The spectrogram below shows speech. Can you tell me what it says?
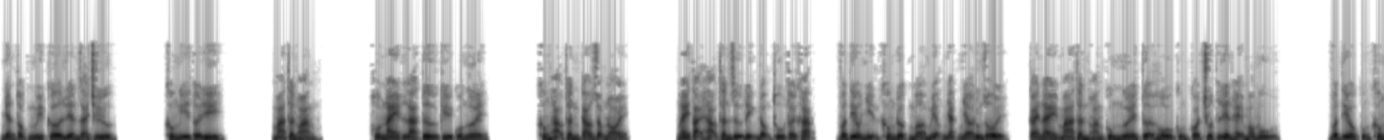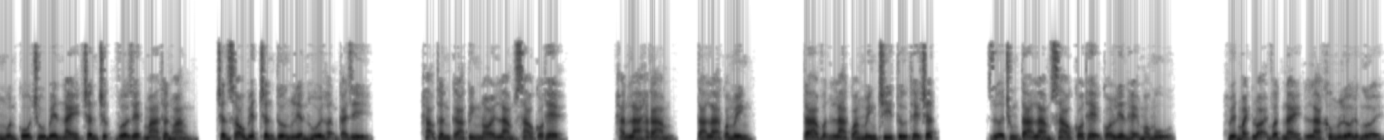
nhân tộc nguy cơ liền giải trừ. Không nghĩ tới đi ma thần hoàng, hôm nay là tử kỳ của ngươi. Không hạo thần cao giọng nói. Ngay tại hạo thần dự định động thủ thời khắc, vân tiêu nhịn không được mở miệng nhắc nhở đúng rồi, cái này ma thần hoàng cùng ngươi tựa hồ cũng có chút liên hệ máu mủ. Vân tiêu cũng không muốn cố chủ bên này chân trước vừa giết ma thần hoàng, chân sau biết chân tướng liền hối hận cái gì. Hạo thần cả kinh nói làm sao có thể? Hắn là hắc ám, ta là quang minh. Ta vẫn là quang minh chi tử thể chất. Giữa chúng ta làm sao có thể có liên hệ máu mủ? Huyết mạch loại vật này là không lừa được người,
